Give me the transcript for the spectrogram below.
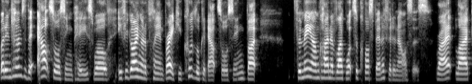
But in terms of the outsourcing piece, well, if you're going on a planned break, you could look at outsourcing, but for me, I'm kind of like, what's the cost benefit analysis, right? Like,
